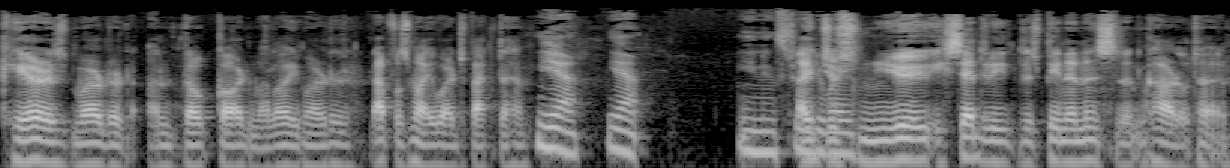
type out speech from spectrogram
Ciara is murdered and Doug Gordon Molloy murdered. That was my words back to him. Yeah, yeah. You knew I straight away. just knew. He said to me, "There's been an incident in Carlow Town.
